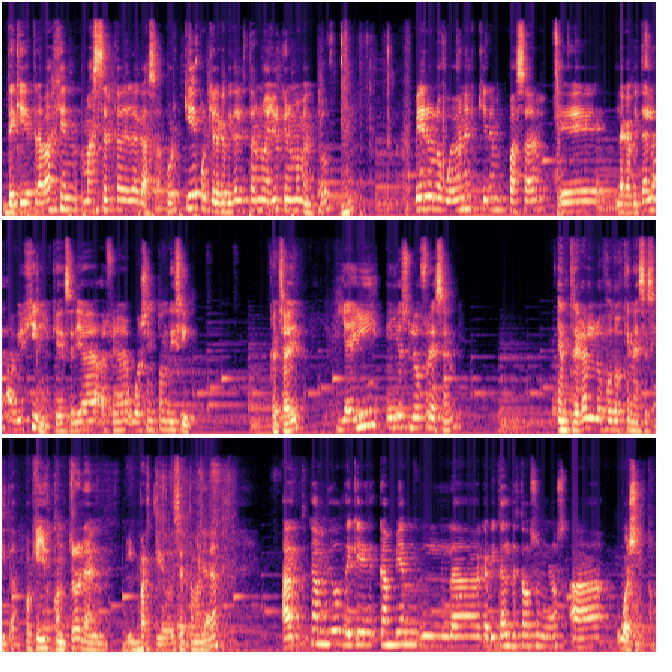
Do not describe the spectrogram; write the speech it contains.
de que trabajen más cerca de la casa. ¿Por qué? Porque la capital está en Nueva York en el momento, ¿Mm? pero los hueones quieren pasar eh, la capital a Virginia, que sería al final Washington DC. ¿Cachai? Y ahí ellos le ofrecen entregarle los votos que necesita, porque ellos controlan el partido de cierta manera, a cambio de que cambien la capital de Estados Unidos a Washington.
